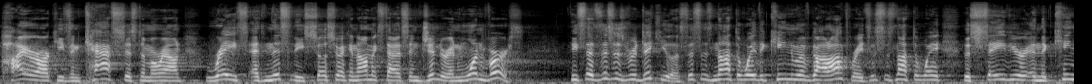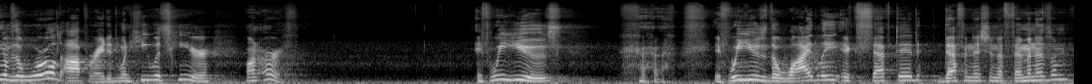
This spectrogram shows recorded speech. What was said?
hierarchies and caste system around race, ethnicity, socioeconomic status, and gender in one verse. He says, This is ridiculous. This is not the way the kingdom of God operates. This is not the way the Savior and the King of the world operated when he was here on earth. If we use if we use the widely accepted definition of feminism,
